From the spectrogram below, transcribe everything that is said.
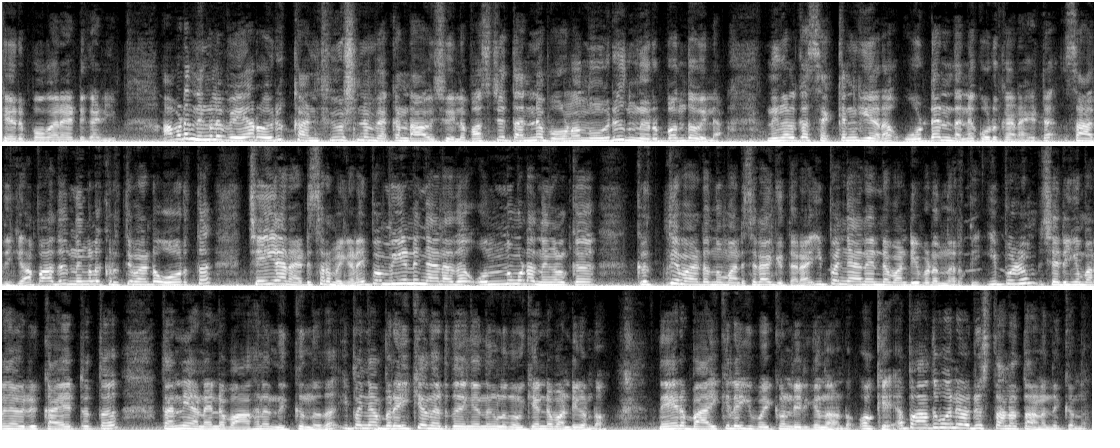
കയറി പോകാനായിട്ട് കഴിയും. അവിടെ നിങ്ങൾ വേറെ ഒരു കൺഫ്യൂഷനും വെക്കേണ്ട ആവശ്യമില്ല. ഫസ്റ്റ് തന്നെ പോകണമെന്ന് ഒരു നിർബന്ധമില്ല നിങ്ങൾക്ക് സെക്കൻഡ് ഗിയർ ഉടൻ തന്നെ കൊടുക്കാനായിട്ട് സാധിക്കും. അപ്പോൾ അത് നിങ്ങൾ കൃത്യമായിട്ട് ഓർത്ത് ചെയ്യാനായിട്ട് ശ്രമിക്കണം. ഇപ്പം വീണ്ടും ഞാനത് ഒന്നും കൂടെ നിങ്ങൾക്ക് കൃത്യമായിട്ടൊന്ന് മനസ്സിലാക്കി തരാം. ഇപ്പം ഞാൻ എന്റെ വണ്ടി ഇവിടെ നിർത്തി. ഇപ്പോഴും ശരിക്കും പറഞ്ഞാൽ ഒരു കയറ്റത്ത് തന്നെയാണ് എന്റെ വാഹനം നിൽക്കുന്നത്. ഇപ്പം ഞാൻ ബ്രേക്ക് എന്ന് എടുത്തു കഴിഞ്ഞാൽ നിങ്ങൾ നോക്കി. എന്റെ വണ്ടി കണ്ടോ? നേരെ ബൈക്കിലേക്ക് പോയിക്കൊണ്ടിരിക്കുന്നതുണ്ടോ ഓക്കെ അപ്പോൾ അതുപോലെ ഒരു സ്ഥലത്താണ് നിൽക്കുന്നത്.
